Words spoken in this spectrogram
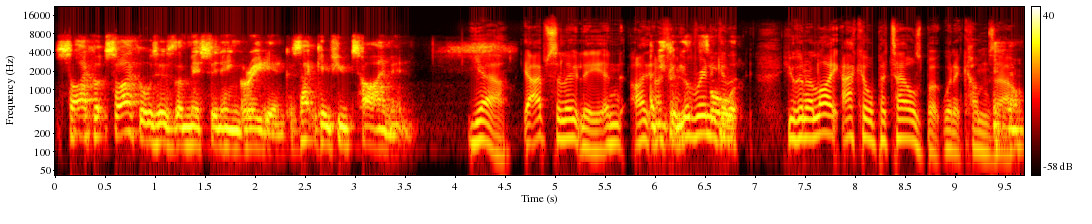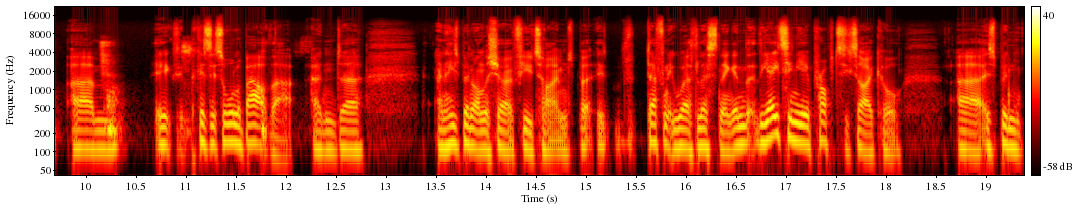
Cycle, cycles is the missing ingredient because that gives you timing. Yeah, yeah, absolutely. And I, and I think you're really gonna you're gonna like Akhil Patel's book when it comes out um, it, because it's all about that. And uh, and he's been on the show a few times, but it's definitely worth listening. And the 18 year property cycle uh, has been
